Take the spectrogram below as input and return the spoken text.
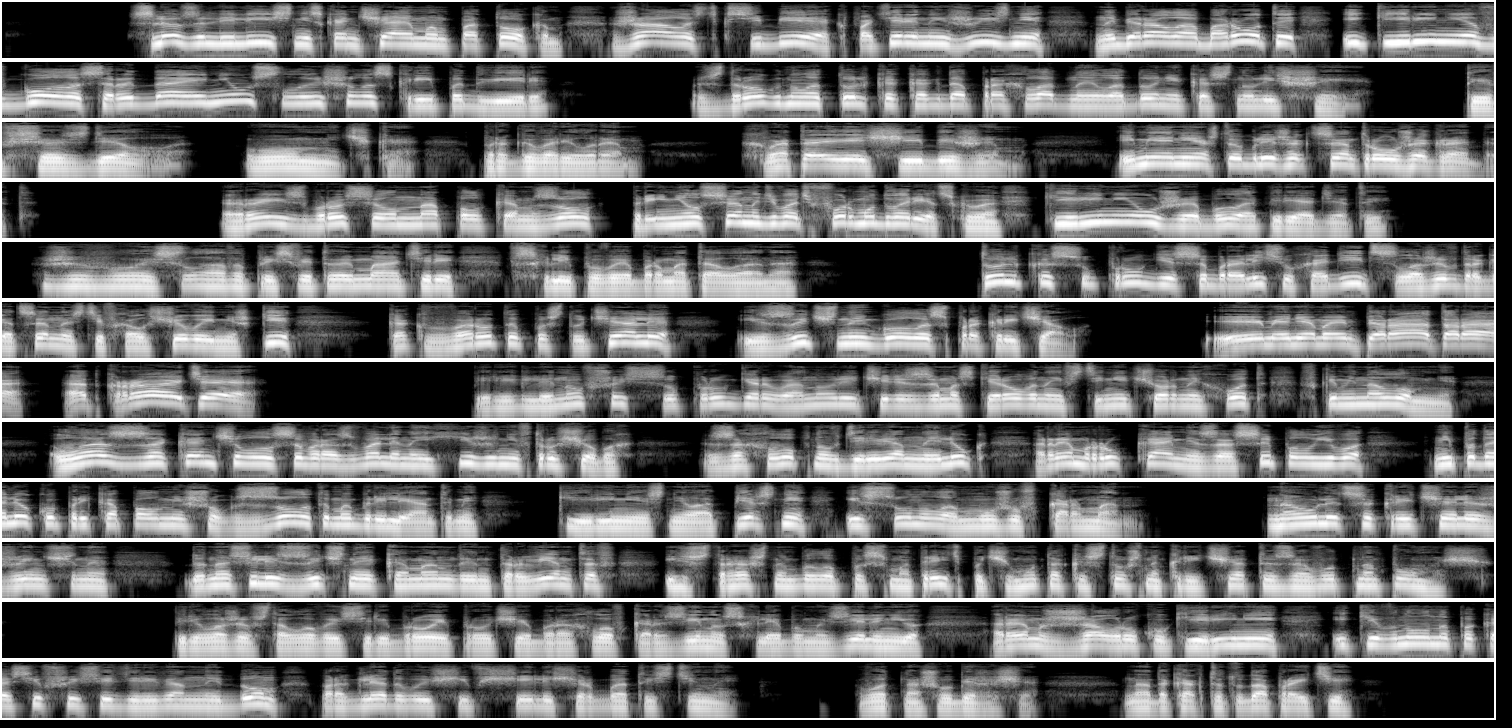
Слезы лились нескончаемым потоком, жалость к себе, к потерянной жизни набирала обороты, и Кириния в голос, рыдая, не услышала скрипа двери. Вздрогнула только, когда прохладные ладони коснулись шеи. «Ты все сделала, умничка», — проговорил Рэм. «Хватай вещи и бежим. Имение, что ближе к центру, уже грабят. Рэй сбросил на пол камзол, принялся надевать форму дворецкого. Кириния уже была переодетой. «Живой, слава Пресвятой Матери!» — всхлипывая, бормотала она. Только супруги собрались уходить, сложив драгоценности в холщовые мешки, как в ворота постучали, язычный голос прокричал. «Именем императора! Откройте!» Переглянувшись, супруги рванули через замаскированный в стене черный ход в каменоломне — Лаз заканчивался в разваленной хижине в трущобах. Захлопнув деревянный люк, Рэм руками засыпал его, неподалеку прикопал мешок с золотом и бриллиантами. Кириния сняла перстни и сунула мужу в карман. На улице кричали женщины, доносились зычные команды интервентов, и страшно было посмотреть, почему так истошно кричат и зовут на помощь. Переложив столовое серебро и прочее барахло в корзину с хлебом и зеленью, Рэм сжал руку Киринии и кивнул на покосившийся деревянный дом, проглядывающий в щели щербатой стены. «Вот наше убежище. Надо как-то туда пройти».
